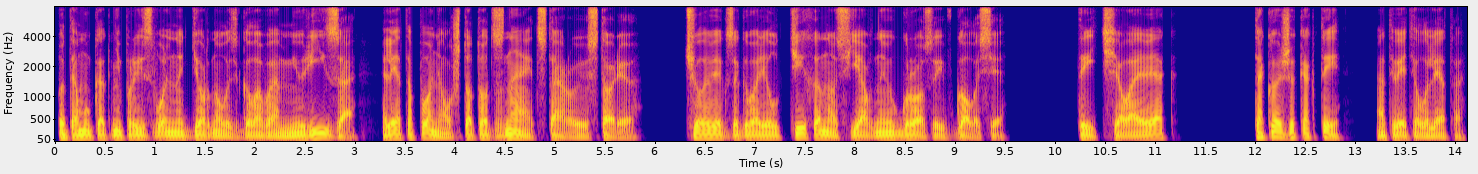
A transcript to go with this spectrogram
Потому как непроизвольно дернулась голова Мюриза, Лето понял, что тот знает старую историю. Человек заговорил тихо, но с явной угрозой в голосе. «Ты человек?» «Такой же, как ты», — ответил Лето.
